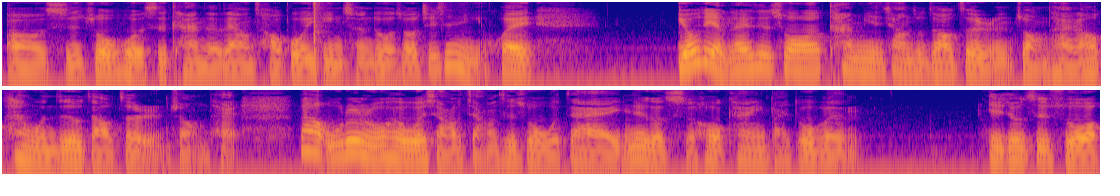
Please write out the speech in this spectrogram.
呃实作或者是看的量超过一定程度的时候，其实你会有点类似说看面相就知道这人状态，然后看文字就知道这人状态。那无论如何，我想要讲的是说，我在那个时候看一百多本，也就是说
